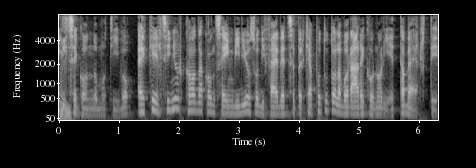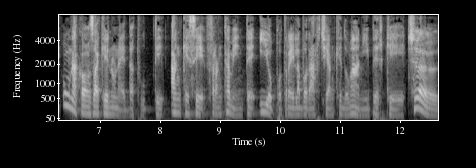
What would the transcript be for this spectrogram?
Il secondo motivo è che il signor Kodakons è invidioso di Fedez perché ha potuto lavorare con Orietta Berti. Una cosa che non è da tutti, anche se francamente io potrei lavorarci anche domani perché... Ciao,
